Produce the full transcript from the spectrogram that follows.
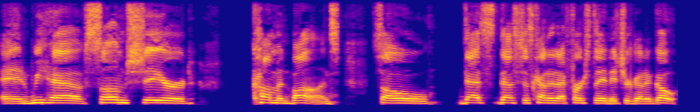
and we have some shared common bonds. So that's that's just kind of that first thing that you're gonna go.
